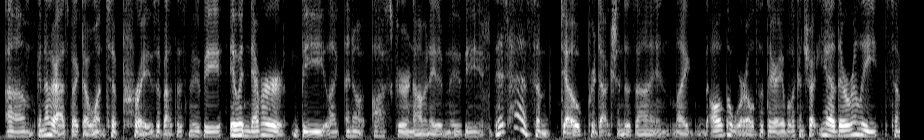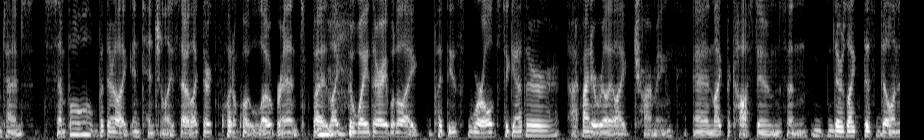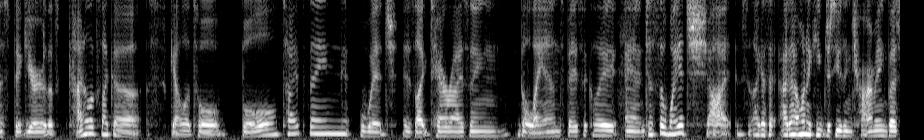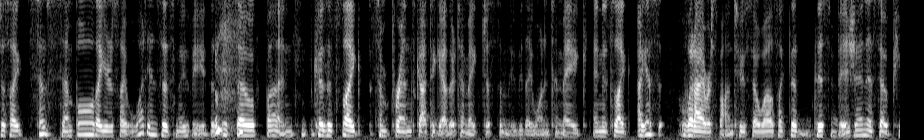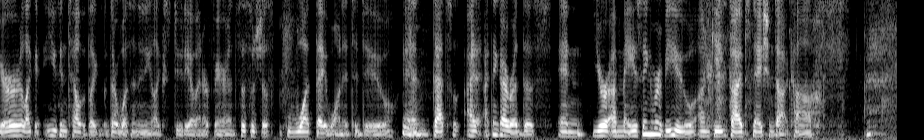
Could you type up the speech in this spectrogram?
Um, another aspect I want to praise about this movie, it would never be like an Oscar nominated movie. This has some dope production design. Like all the worlds that they're able to construct. Yeah, they're really sometimes simple, but they're like intentionally so. Like they're quote unquote low rent, but mm-hmm. like the way they're able to like put these worlds together, I find it really like charming and like the costumes and there's like this villainous figure that's kind of looks like a skeletal bull type thing which is like terrorizing the lands basically. And just the way it's shot it's, like i said i don't want to keep just using charming but it's just like so simple that you're just like what is this movie? This is so fun. Because it's like some friends got together to make just the movie they wanted to make. And it's like i guess what I respond to so well is like the this vision is so pure. Like you can tell that like there wasn't any like studio interference. This was just what they wanted to do, and that's I I think I read this in your amazing review on GeekVibesNation.com.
